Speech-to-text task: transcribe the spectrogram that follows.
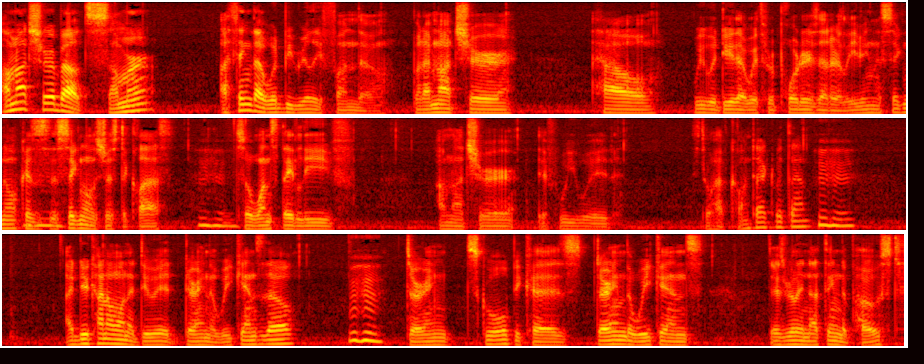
I'm not sure about summer. I think that would be really fun though, but I'm not sure how we would do that with reporters that are leaving the signal because the signal is just a class. So once they leave, I'm not sure if we would still have contact with them. Mm-hmm. I do kind of want to do it during the weekends though, during school because during the weekends, there's really nothing to post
